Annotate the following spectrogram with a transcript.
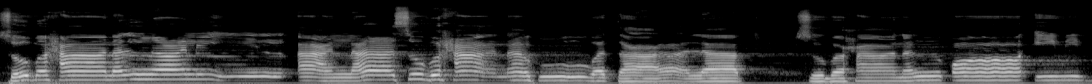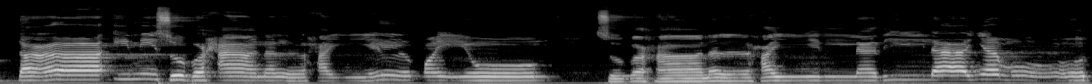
سبحان العلي الأعلى سبحانه وتعالى سبحان القائم الدائم سبحان الحي القيوم سبحان الحي الذي لا يموت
